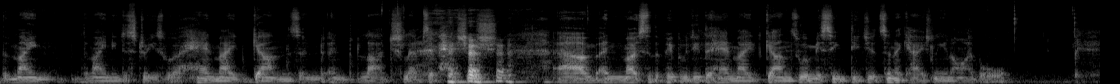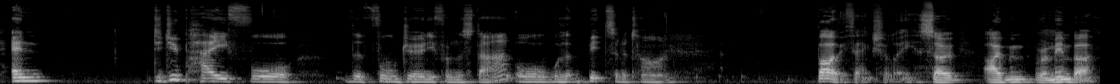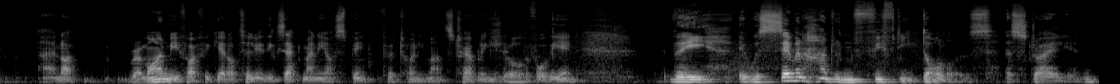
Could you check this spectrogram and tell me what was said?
the main the main industries were handmade guns and, and large slabs of hashish. um, and most of the people who did the handmade guns were missing digits and occasionally an eyeball. And did you pay for the full journey from the start, or was it bits at a time? Both, actually. So I rem- remember, and I, remind me if I forget, I'll tell you the exact money I spent for 20 months travelling Sure. before the end. The, it was $750 Australian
